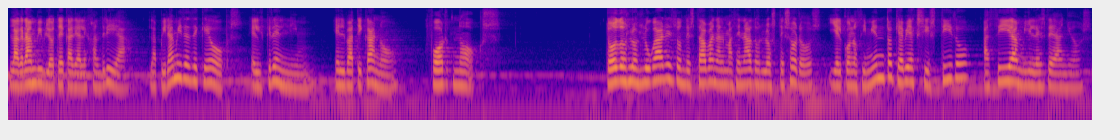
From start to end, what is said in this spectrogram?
La gran biblioteca de Alejandría, la pirámide de Keops, el Kremlin, el Vaticano, Fort Knox. Todos los lugares donde estaban almacenados los tesoros y el conocimiento que había existido hacía miles de años.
